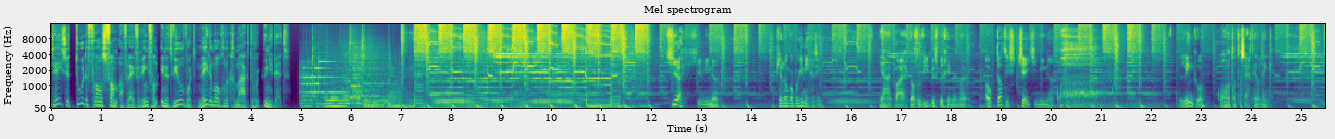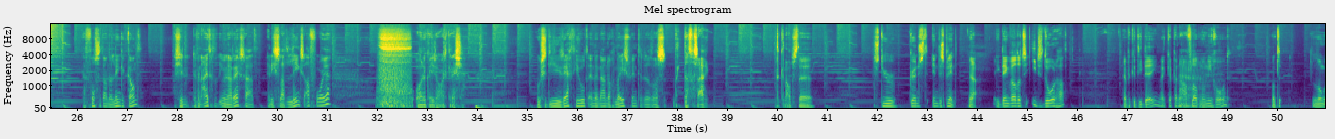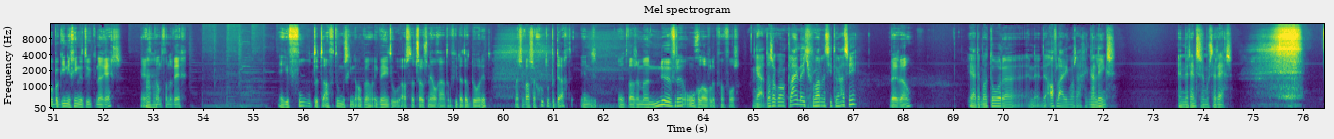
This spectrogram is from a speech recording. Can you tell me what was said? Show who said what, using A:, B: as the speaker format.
A: Deze Tour de France FAM aflevering van In het Wiel wordt mede mogelijk gemaakt door Unibed.
B: Tja, Mina.
C: Heb je Lamborghini gezien?
B: Ja, ik wou eigenlijk over Wiebes beginnen, maar ook dat is Tjeetje Mina. Link hoor.
C: Oh, dat was echt heel link. Ja, Vos zit aan de linkerkant. Als je ervan uitgaat dat iemand naar rechts gaat en die slaat links af voor je. Oh, dan kan je zo hard crashen. Hoe ze die recht hield en daarna nog meesprinten, dat was, dat was eigenlijk de knapste stuurkunst in de sprint.
B: Ja, ik denk wel dat ze iets door had. Heb ik het idee, maar ik heb er na afloop nog niet gehoord. Want Lamborghini ging natuurlijk naar rechts, de rechterkant
C: Mhm.
B: van de weg. En je voelt het af en toe misschien ook wel. Ik weet niet hoe, als dat zo snel gaat, of je dat ook door hebt. Maar ze was er goed op bedacht. En het was een manoeuvre ongelooflijk van Vos.
C: Ja, dat was ook wel een klein beetje verwarrende situatie.
B: Best wel.
C: Ja, de motoren en de- afleiding was eigenlijk naar links. En de rensters moesten rechts.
